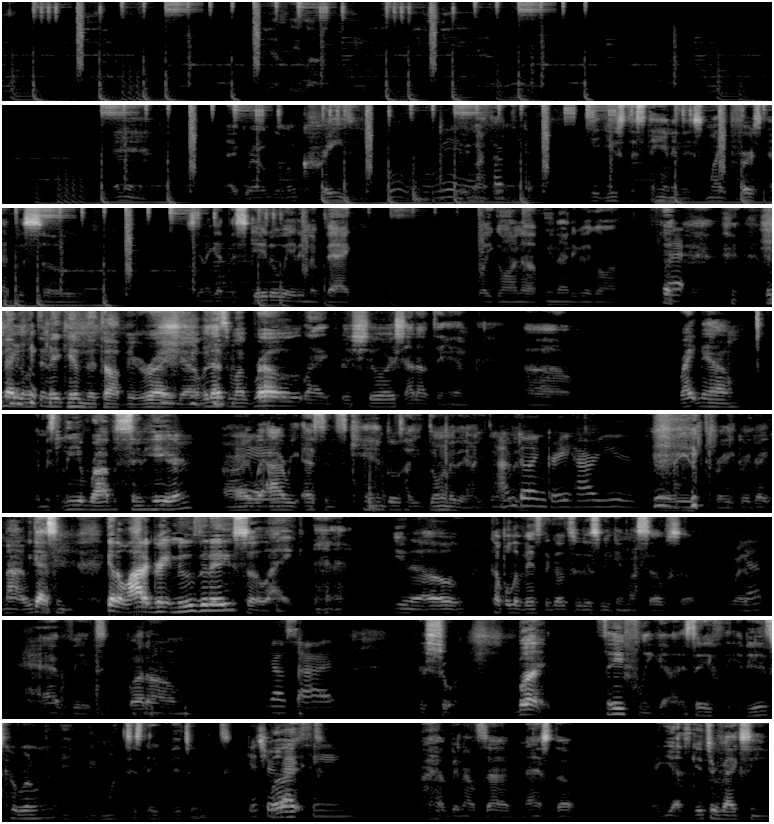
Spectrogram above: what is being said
Not going to make him the topic right now, but that's my bro, like for sure. Shout out to him. Um, right now, Miss Liah Robinson here. All right, with Hey. Irie Essence Candles. How you doing today? How you doing? I'm today? doing great. How are you? Great, great, great, great. Nah, we got some, we got a lot of great news today. So like, you know, a couple events to go to this weekend myself. So we'll Yep. have it, but um, We outside. for sure. But safely, guys, safely. It is Corona, and we want to stay vigilant. Get your vaccine. I have been outside, masked up. You know, all of that. Yes, get your vaccine.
